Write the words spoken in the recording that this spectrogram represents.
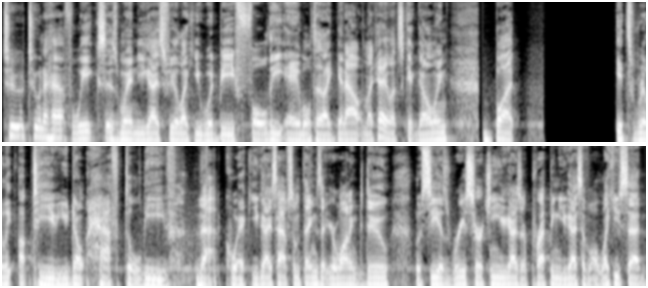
two, two and a half weeks is when you guys feel like you would be fully able to like get out and like, hey, let's get going. But it's really up to you. You don't have to leave that quick. You guys have some things that you're wanting to do. Lucia's researching. You guys are prepping. You guys have all, like you said,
